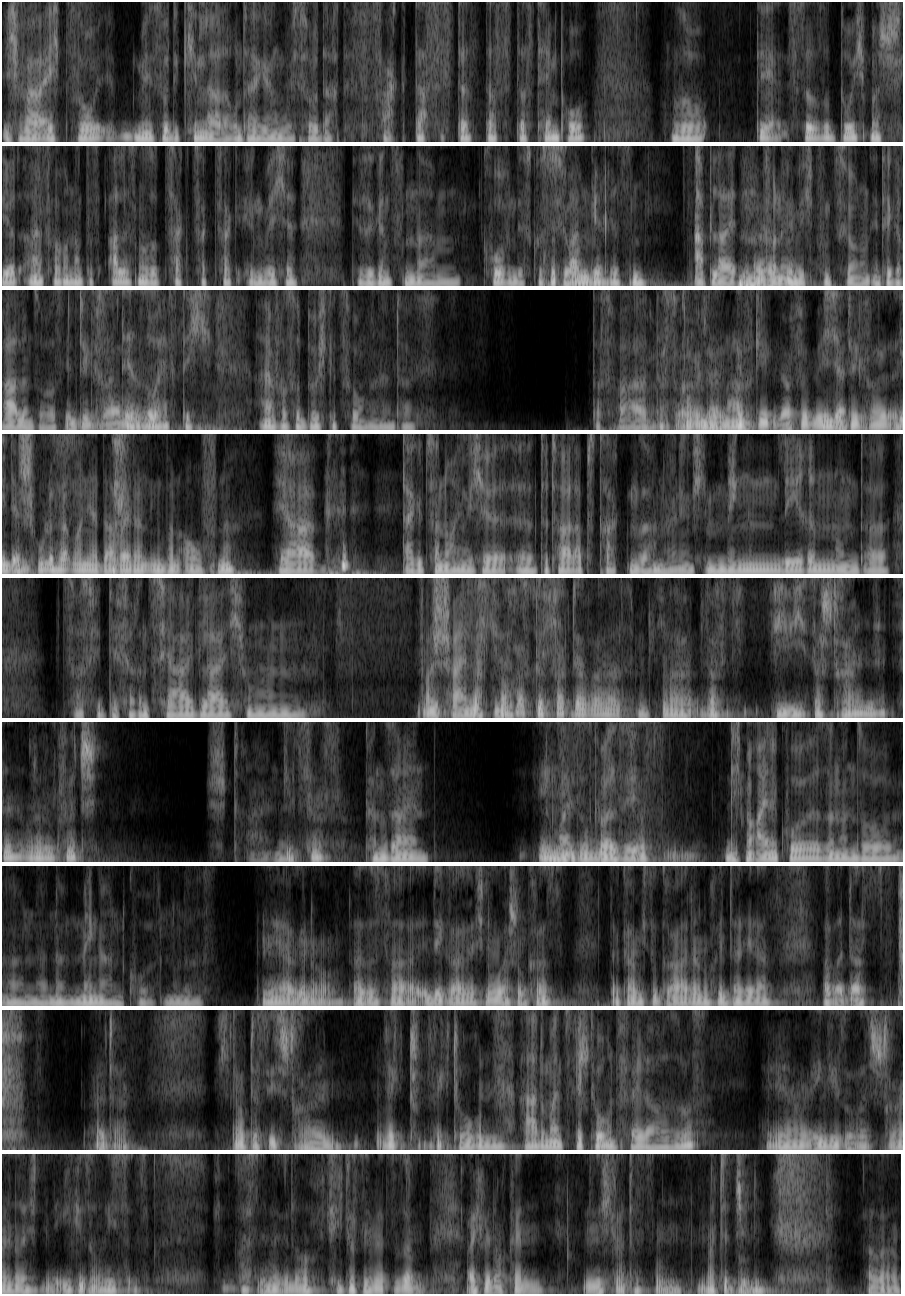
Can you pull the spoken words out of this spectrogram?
Ich war echt so, mir ist so die Kinnlade runtergegangen, wo ich so dachte, fuck, das ist das, das ist das Tempo. So, der ist da so durchmarschiert einfach und hat das alles nur so zack, zack, zack, irgendwelche, diese ganzen ähm, Kurvendiskussionen. angerissen. Ableiten äh, von irgendwelchen Funktionen und Integrale und sowas. Integrale. Das hat der so heftig einfach so durchgezogen an dem Tag. Das war das, das war der Endgegner für mich, in der, Integral. In der Schule hört man ja dabei dann irgendwann auf, ne? Ja, da gibt es dann noch irgendwelche äh, total abstrakten Sachen, halt irgendwelche Mengenlehren und äh, sowas wie Differentialgleichungen. Wahrscheinlich. Was noch abgefuckter war, war, war wie, wie hieß das, Strahlensätze oder so ein Quatsch? Strahlen. Gibt's das? Kann sein. Irgendwie du meinst so, quasi nicht nur eine Kurve, sondern so äh, eine, eine, Menge an Kurven oder was? Ja, genau. Also es war, Integralrechnung war schon krass. Da kam ich so gerade noch hinterher. Aber das, pff, Alter. Ich glaube, das hieß Strahlen. Vekt Vektoren. Ah, du meinst Vektorenfelder oder sowas? Ja, irgendwie sowas. Strahlenrechten, irgendwie so hieß es. Ich weiß nicht mehr genau. Ich kriege das nicht mehr zusammen. Aber ich bin auch kein, nicht gerade so ein Mathe-Genie. Aber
